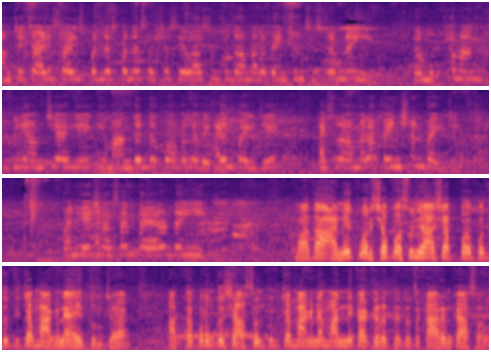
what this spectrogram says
आमचे चाळीस चाळीस पन्नास पन्नास वर्ष सेवा असून सुद्धा आम्हाला पेन्शन सिस्टम नाही आहे तर मुख्य मागणी आमची आहे की मानधन नको आम्हाला वेतन पाहिजे. दुसरं आम्हाला पेन्शन पाहिजे. पण हे शासन तयार नाही मग आता अनेक वर्षापासून ह्या अशा प पद्धतीच्या मागण्या आहेत तुमच्या. आतापर्यंत शासन तुमच्या मागण्या मान्य का करत नाही? त्याचं कारण काय असावं?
